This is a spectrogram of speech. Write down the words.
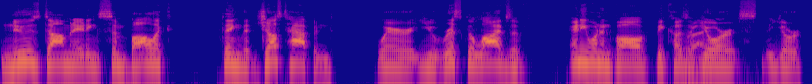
news dominating symbolic thing that just happened where you risk the lives of anyone involved because of your your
